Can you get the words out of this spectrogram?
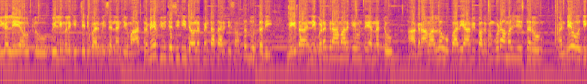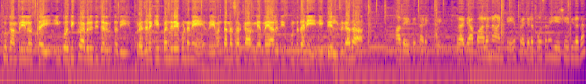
ఇక లేఅవుట్లు బిల్డింగులకు ఇచ్చేటి పర్మిషన్ లాంటివి మాత్రమే ఫ్యూచర్ సిటీ డెవలప్మెంట్ అథారిటీ సంస్థ చూస్తుంది మిగతా అన్ని కూడా గ్రామాలకే ఉంటాయి అన్నట్టు. ఆ గ్రామాల్లో ఉపాధి హామీ పథకం కూడా అమలు చేస్తారు. అంటే ఓ దిక్కు కంపెనీలు వస్తాయి ఇంకో దిక్కు అభివృద్ధి జరుగుతుంది. ప్రజలకు ఇబ్బంది లేకుండానే రేవంత్ అన్న సర్కార్ నిర్ణయాలు తీసుకుంటదని నీకు తెలుసు కదా? అదైతే కరెక్టే. ప్రజాపాలన అంటే ప్రజల కోసమే చేసేది కదా?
